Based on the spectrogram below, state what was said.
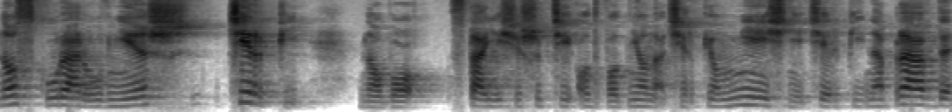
No skóra również cierpi, no bo staje się szybciej odwodniona, cierpią mięśnie, cierpi naprawdę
